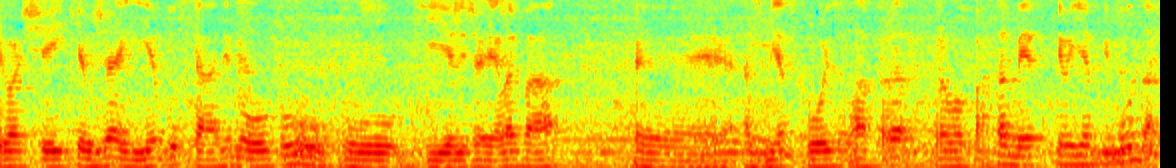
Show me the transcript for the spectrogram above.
eu achei que eu já ia buscar de novo o que ele já ia levar é, as minhas coisas lá para um apartamento que eu ia me mudar.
